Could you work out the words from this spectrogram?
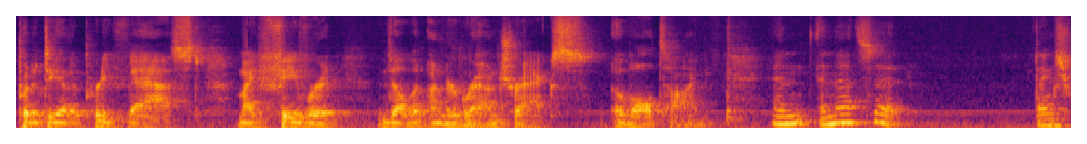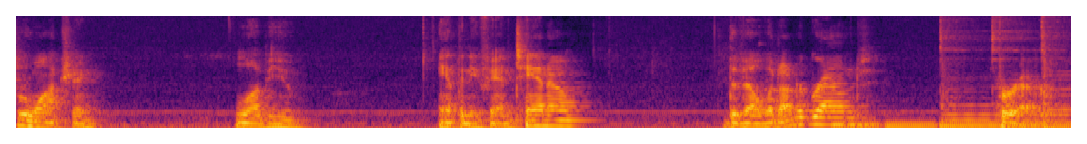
put it together pretty fast. My favorite Velvet Underground tracks of all time. And, and that's it. Thanks for watching. Love you. Anthony Fantano, The Velvet Underground, forever.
